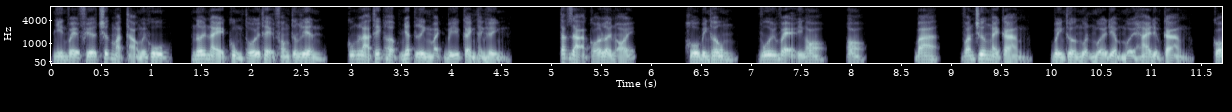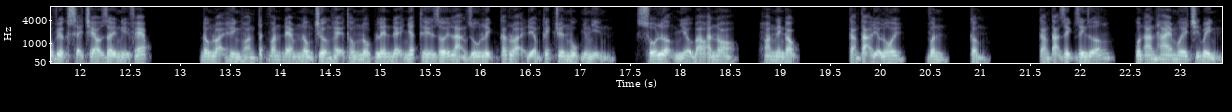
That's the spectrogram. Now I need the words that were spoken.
nhìn về phía trước mặt thảo nguyên khu, nơi này cùng tối thể phong tương liên, cũng là thích hợp nhất linh mạch bí cảnh thành hình. Tác giả có lời nói. Hồ bình thông, vui vẻ ý ngo, o. Ba, văn chương ngày càng, bình thường muộn mười điểm, mười hai điểm càng, có việc sẽ treo giấy nghỉ phép. Đồng loại hình hoàn tất văn đem nông trường hệ thống nộp lên đệ nhất thế giới làng du lịch các loại điểm kích chuyên mục như nhìn, số lượng nhiều bao ăn no, hoan nghênh đọc. Cảm tạ địa lôi, vân, cẩm. Cảm tạ dịch dinh dưỡng, quân ăn hai mươi chín bình,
